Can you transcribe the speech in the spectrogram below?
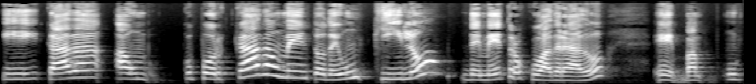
y cada, por cada aumento de un kilo de metro cuadrado, eh, un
